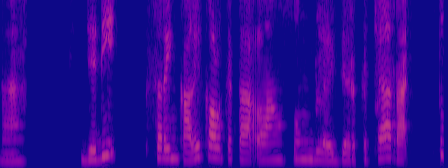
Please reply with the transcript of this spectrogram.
Nah, jadi sering kali kalau kita langsung belajar ke cara, itu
